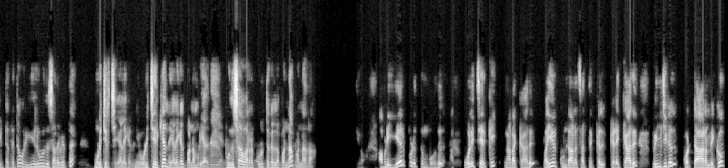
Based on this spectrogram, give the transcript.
கிட்டத்தட்ட ஒரு எழுபது சதவீதத்தை முடிச்சிருச்சு இலைகள். நீ ஒளிச்சேர்க்கே அந்த இலைகள் பண்ண முடியாது. புதுசா வர்ற குருத்துக்கள்ல பண்ணா பண்ணாதான். அப்படி ஏற்படுத்தும் போது ஒளிச்சேர்க்கை நடக்காது பயிருக்குண்டான சத்துக்கள் கிடைக்காது பிஞ்சுகள் கொட்ட ஆரம்பிக்கும்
